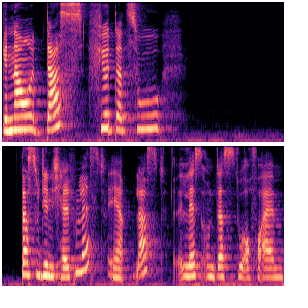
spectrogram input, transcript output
genau das führt dazu, dass du dir nicht helfen lässt. Ja. Lasst. Lässt und dass du auch vor allem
